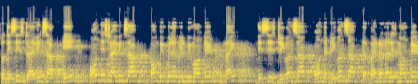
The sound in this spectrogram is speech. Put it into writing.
so this is driving shaft A. On this driving shaft, pump impeller will be mounted, right? This is driven shaft. On the driven shaft, turbine runner is mounted.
